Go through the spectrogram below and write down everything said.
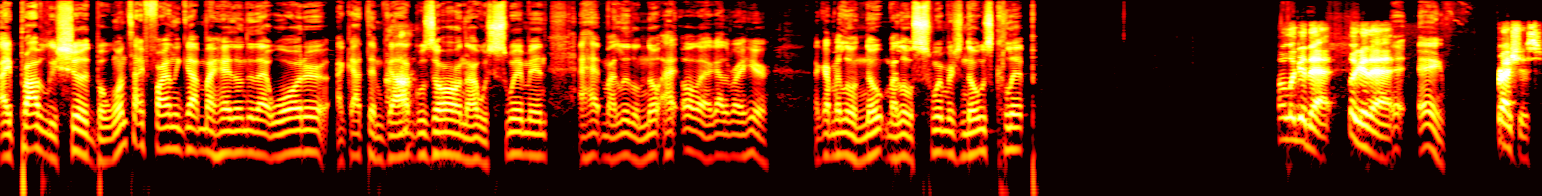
I probably should, but once I finally got my head under that water, I got them Uh-huh. goggles on. I was swimming. I had my little note. I, oh, I got it right here. I got my little note, my little swimmer's nose clip. Oh, look at that. Look at that. Hey, Precious.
